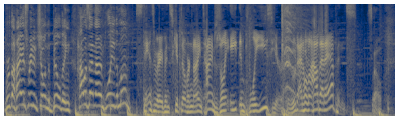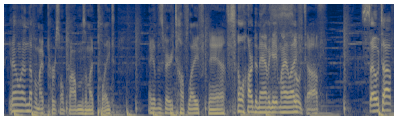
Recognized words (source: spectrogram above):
We're the highest rated show in the building. How is that not employee of the month? Stansbury been skipped over nine times. There's only eight employees here, dude. I don't know how that happens. So you know, enough of my personal problems on my plate. I got this very tough life. Yeah, It's so hard to navigate my life. so tough. so tough.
